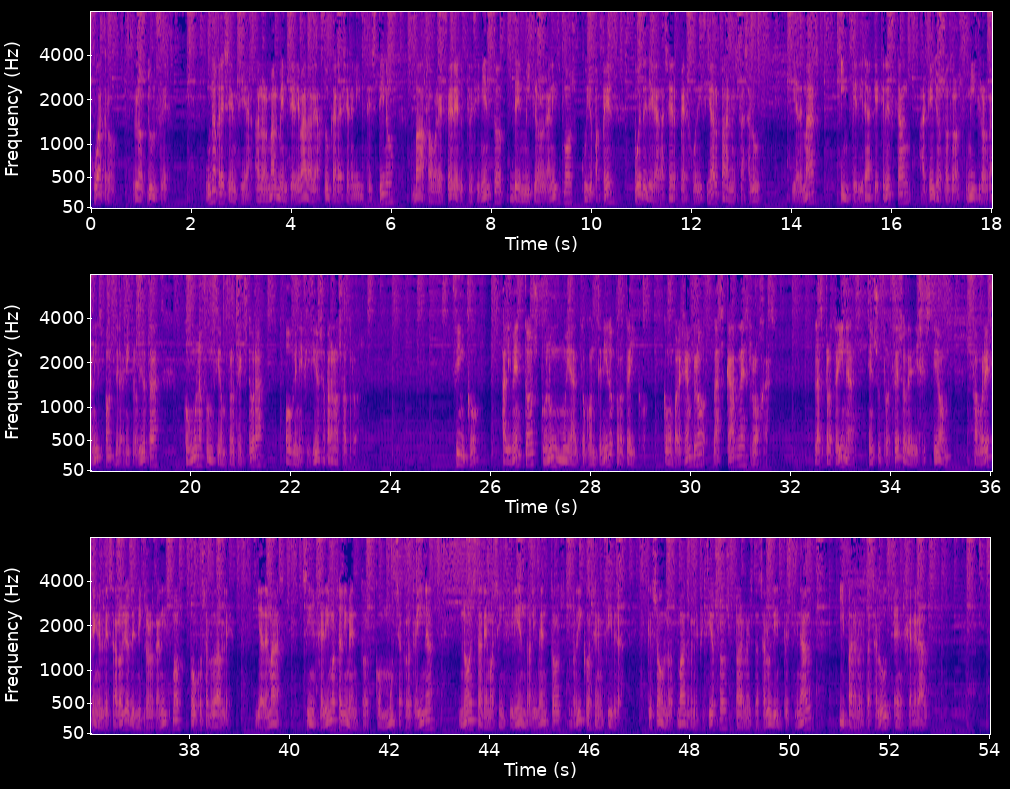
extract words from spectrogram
4. Los dulces. Una presencia anormalmente elevada de azúcares en el intestino va a favorecer el crecimiento de microorganismos cuyo papel puede llegar a ser perjudicial para nuestra salud y además impedirá que crezcan aquellos otros microorganismos de la microbiota con una función protectora o beneficiosa para nosotros. 5. Alimentos con un muy alto contenido proteico, como por ejemplo las carnes rojas. Las proteínas en su proceso de digestión favorecen el desarrollo de microorganismos poco saludables y además si ingerimos alimentos con mucha proteína, no estaremos ingiriendo alimentos ricos en fibra, que son los más beneficiosos para nuestra salud intestinal y para nuestra salud en general.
